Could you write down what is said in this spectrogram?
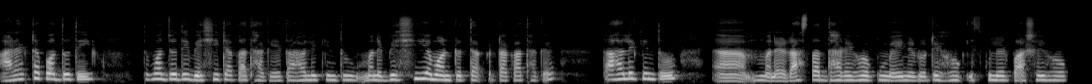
আর একটা পদ্ধতি তোমার যদি বেশি টাকা থাকে, তাহলে কিন্তু মানে বেশি অ্যামাউন্টের টাকা থাকে, তাহলে কিন্তু মানে রাস্তার ধারে হোক মেইন রোডে হোক স্কুলের পাশেই হোক,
